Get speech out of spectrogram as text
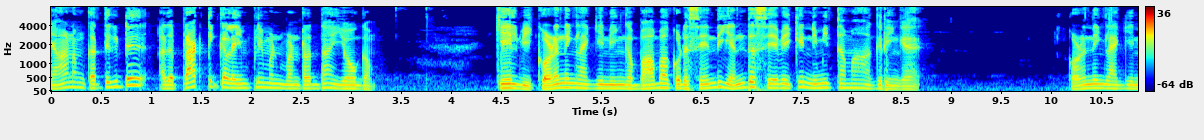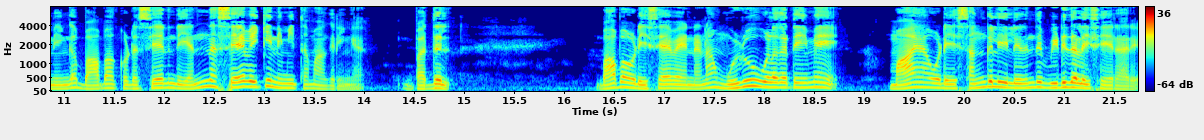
ஞானம் கற்றுக்கிட்டு அதை ப்ராக்டிக்கலை இம்ப்ளிமெண்ட் பண்ணுறது தான் யோகம். கேள்வி குழந்தைங்களாக்கி நீங்கள் பாபா கூட சேர்ந்து எந்த சேவைக்கு நிமித்தமாக ஆகுறீங்க? குழந்தைங்களாக்கி நீங்கள் பாபா கூட சேர்ந்து என்ன சேவைக்கு நிமித்தமாக ஆகுறீங்க? பதில் பாபாவுடைய சேவை என்னென்னா முழு உலகத்தையுமே மாயாவுடைய சங்கிலியிலிருந்து விடுதலை செய்கிறாரு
